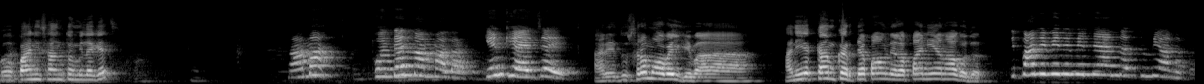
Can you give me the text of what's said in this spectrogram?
हो पाणी सांगतो मी लगेच. मामा फोन द्या ना मामाला. गेम खेळायचंय. अरे दुसरा मोबाईल घे बा. आणि एक काम कर त्या पाहुण्याला पाणी आण अगोदर. ते पाणी बिनी मी नाही आणणार तुम्ही आणा पाणी.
